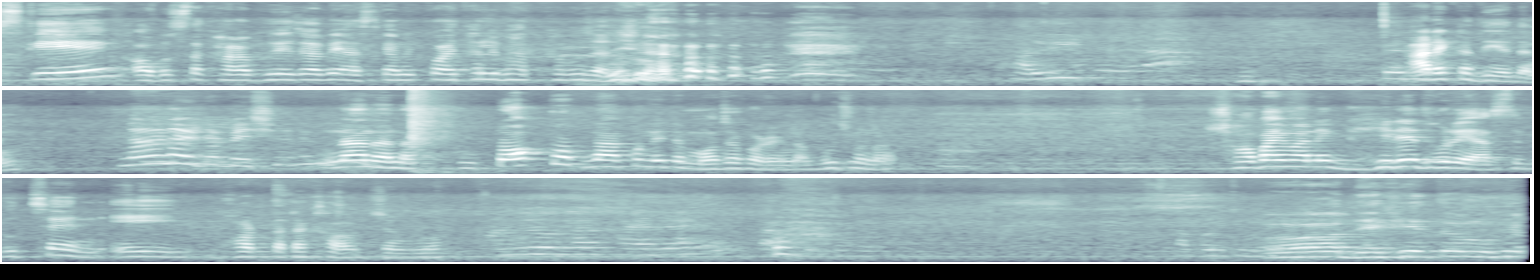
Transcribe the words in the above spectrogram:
আজকে অবস্থা খারাপ হয়ে যাবে আজকে আমি কয় থালি ভাত খাব জানি না। আরেকটা দিয়ে দেন। না না এটা বেশি না না না টক টক না করলে এটা মজা করে না বুঝো না। সবাই মানে ঘিরে ধরে আছে বুঝছেন? এই ভর্তাটা খাওয়ার জন্য। ও দেখে তো মুখে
